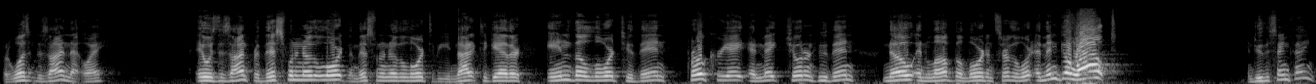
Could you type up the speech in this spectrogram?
But it wasn't designed that way. It was designed for this one to know the Lord and this one to know the Lord, to be united together in the Lord, to then procreate and make children who then know and love the Lord and serve the Lord, and then go out and do the same thing.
